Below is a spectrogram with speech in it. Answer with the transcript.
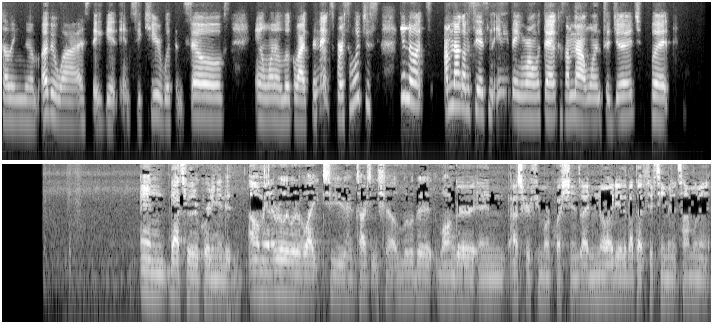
telling them otherwise, they get insecure with themselves and want to look like the next person, which is, you know, it's I'm not gonna say it's anything wrong with that because I'm not one to judge, but and that's where the recording ended. Oh man, I really would have liked to have talked to Isha a little bit longer and ask her a few more questions. I had no idea about that 15 minute time limit.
